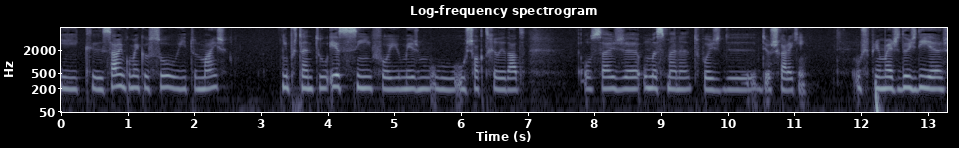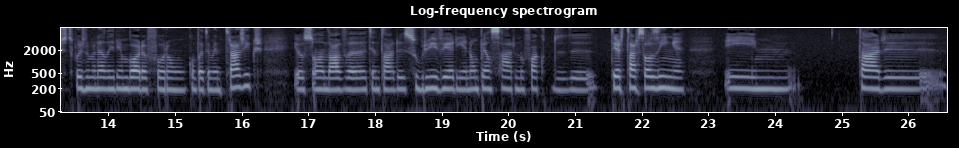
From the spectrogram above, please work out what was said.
e que sabem como é que eu sou e tudo mais. E portanto, esse sim foi o mesmo o, o choque de realidade, ou seja, uma semana depois de, de eu chegar aqui os primeiros dois dias depois do Manela ir embora foram completamente trágicos. Eu só andava a tentar sobreviver e a não pensar no facto de, de ter de estar sozinha e hum, estar uh,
